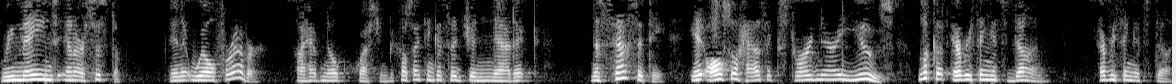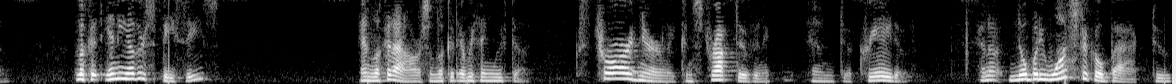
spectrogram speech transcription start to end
remains in our system, and it will forever. I have no question, because I think it's a genetic necessity. It also has extraordinary use. Look at everything it's done. Everything it's done. Look at any other species and look at ours and look at everything we've done. Extraordinarily constructive and, and uh, creative. And uh, nobody wants to go back to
